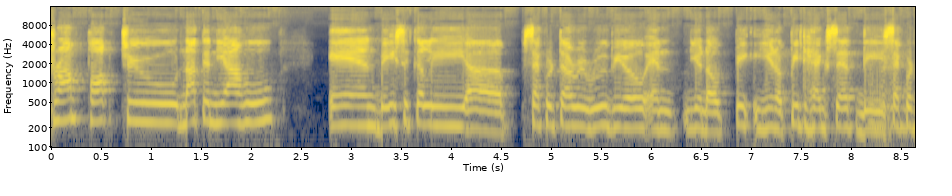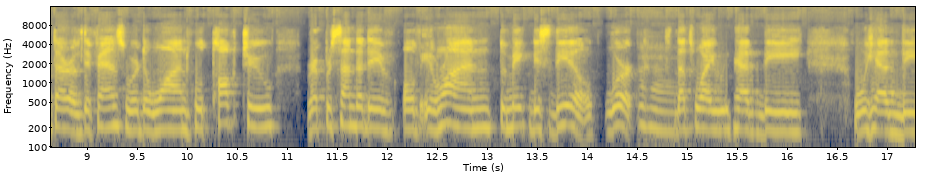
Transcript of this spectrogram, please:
Trump talked to Netanyahu and basically uh, Secretary Rubio and you know P- you know Pete Hegseth, the Secretary of Defense, were the one who talked to representative of Iran to make this deal work. That's why we had the we had the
